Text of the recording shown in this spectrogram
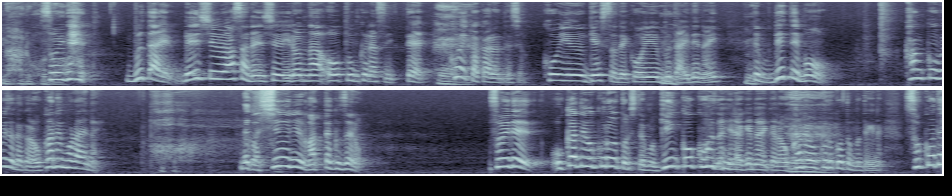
なるほど。それで舞台練習朝練習いろんなオープンクラス行ってええ。声かかるんですよ。こういうゲストでこういう舞台出ない、でも出ても観光ビザだからお金もらえない。だから収入全くゼロ。それでお金送ろうとしても銀行口座開けないからお金送ることもできない、そこで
